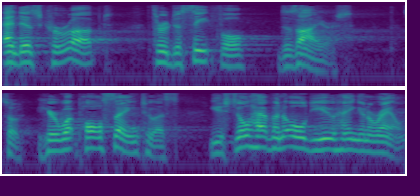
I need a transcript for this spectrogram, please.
and is corrupt through deceitful desires. So hear what Paul's saying to us. You still have an old you hanging around.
